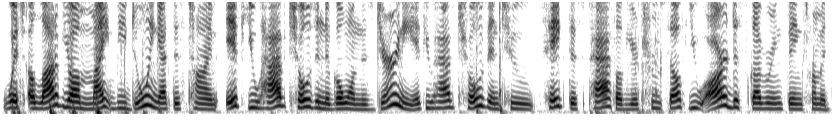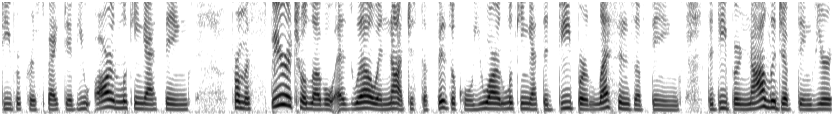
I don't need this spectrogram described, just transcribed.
which a lot of y'all might be doing at this time if you have chosen to go on this journey, if you have chosen to take this path of your true self, you are discovering things from a deeper perspective. You are looking at things from a spiritual level as well and not just a physical. You are looking at the deeper lessons of things the deeper knowledge of things. You're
